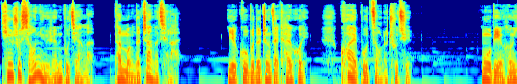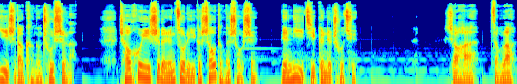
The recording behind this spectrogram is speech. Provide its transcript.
听说小女人不见了，他猛地站了起来，也顾不得正在开会，快步走了出去。穆秉恒意识到可能出事了，朝会议室的人做了一个稍等的手势，便立即跟着出去。萧寒，怎么了？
